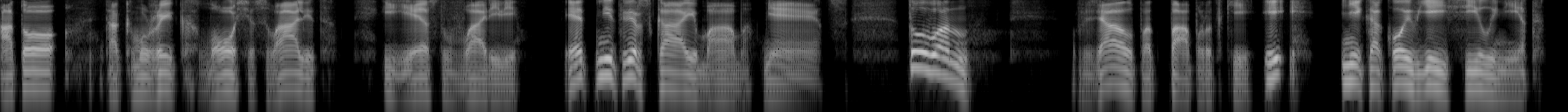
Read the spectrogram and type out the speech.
А то так мужик лося свалит и ест в вареве. Это не тверская баба, нет. То вон взял под папоротки, и никакой в ей силы нет.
